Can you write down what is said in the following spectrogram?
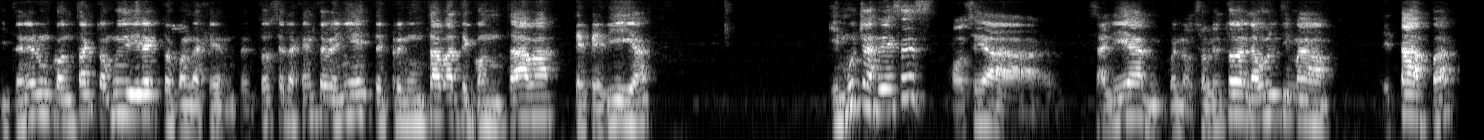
y tener un contacto muy directo con la gente. Entonces la gente venía y te preguntaba, te contaba, te pedía. Y muchas veces, o sea, salían, bueno, sobre todo en la última etapa,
